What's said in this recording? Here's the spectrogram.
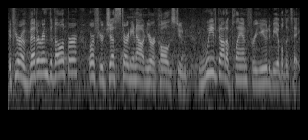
if you're a veteran developer, or if you're just starting out and you're a college student, we've got a plan for you to be able to take.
